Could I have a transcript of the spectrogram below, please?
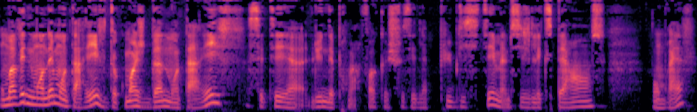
On m'avait demandé mon tarif, donc moi je donne mon tarif. C'était l'une des premières fois que je faisais de la publicité, même si j'ai de l'expérience. Bon bref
